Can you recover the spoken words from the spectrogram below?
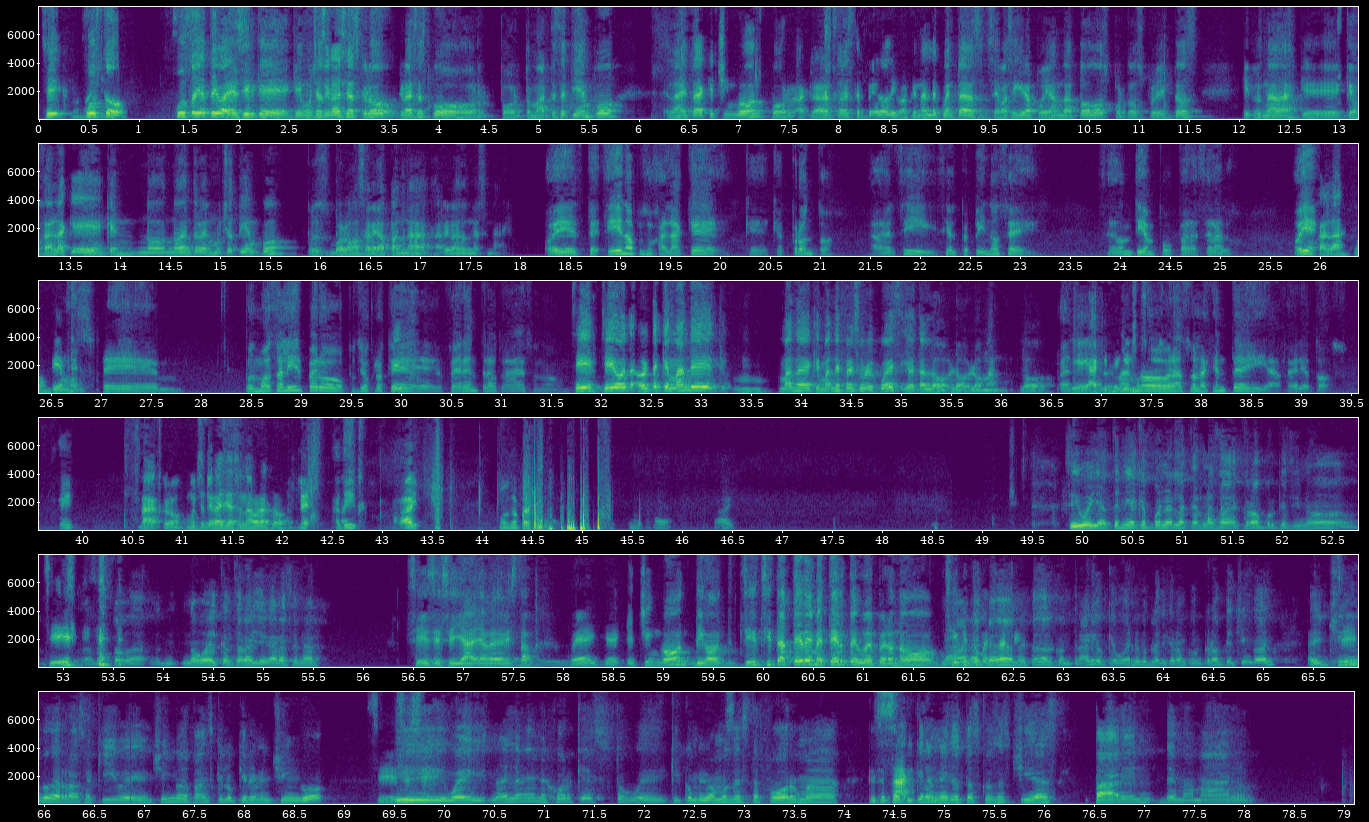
Sí, justo, justo ya te iba a decir que, muchas gracias, creo. Gracias por, tomarte ese tiempo. La neta, qué chingón por aclarar todo este pedo. Digo, al final de cuentas, se va a seguir apoyando a todos por todos los proyectos. Y pues nada, que, ojalá que, no, dentro de mucho tiempo, pues volvamos a ver a Panda arriba de un escenario. Oye, este, sí, no, pues ojalá que, pronto. A ver si, si el pepino se, se da un tiempo para hacer algo. Oye, ojalá confiemos. Este, pues me voy a salir, pero pues yo creo que Fer entra otra vez o no. Sí, sí, ahorita, que mande, manda, que mande Fer su request y ahorita lo, lo, lo mando. Lo, y aquí le mando un abrazo a la gente y a Fer y a todos. ¿okay? Va, Cro. Muchas gracias, un abrazo. a ti. Bye. Vamos a pasar. Bye. Sí, güey, ya tenía que poner la carne asada de Crow porque si no, sí. no voy a alcanzar a llegar a cenar. Sí, sí, sí, ya, ya lo he visto. Güey, qué, chingón. Digo, sí, sí traté de meterte, güey, pero no. No, sí, no, pedo, no pedo, al contrario, qué bueno que platicaron con Crow, qué chingón. Hay un chingo de raza aquí, güey, un chingo de fans que lo quieren un chingo. Sí, sí, sí. Y, güey, no hay nada mejor que esto, güey, que convivamos de esta forma, que se platiquen anécdotas, cosas chidas. Paren de mamar.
